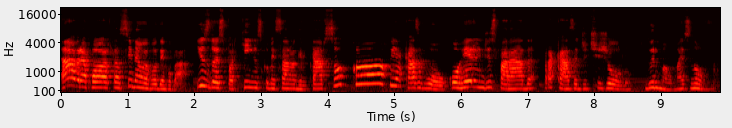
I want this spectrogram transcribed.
Abre a porta, senão eu vou derrubar. E os dois porquinhos começaram a gritar socorro e a casa voou. Correram em disparada para a casa de tijolo do irmão mais novo.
